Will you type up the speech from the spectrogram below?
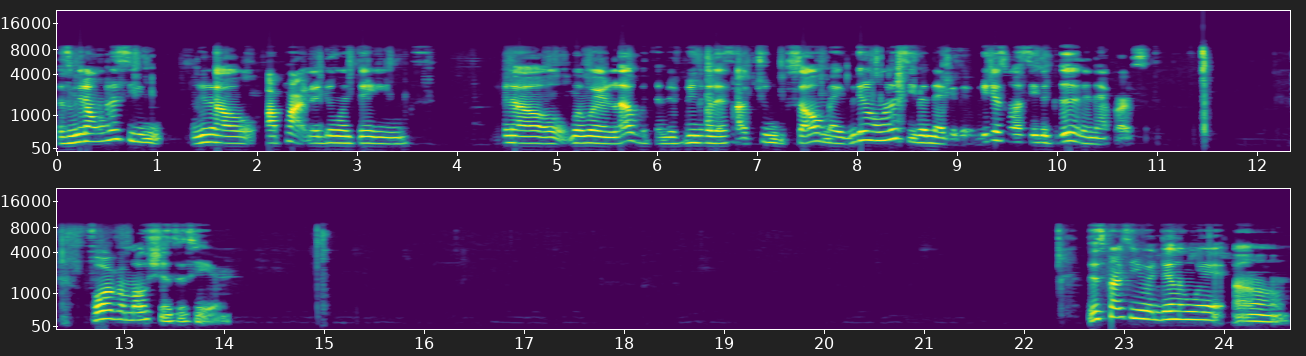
Because we don't want to see, you know, our partner doing things, you know, when we're in love with them. If we know that's our true soulmate, we don't want to see the negative. We just want to see the good in that person. Four of emotions is here. This person you were dealing with, um,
